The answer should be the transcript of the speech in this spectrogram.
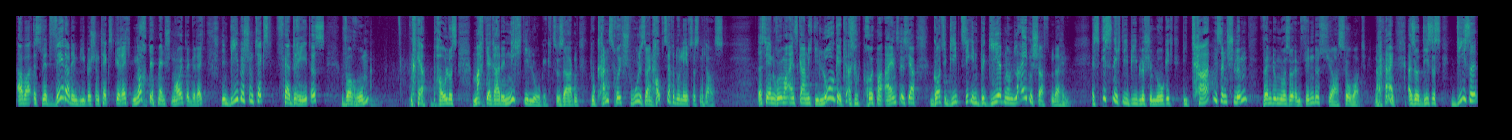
Aber es wird weder dem biblischen Text gerecht, noch dem Menschen heute gerecht. Den biblischen Text verdreht es. Warum? Naja, Paulus macht ja gerade nicht die Logik zu sagen, du kannst ruhig schwul sein, Hauptsache du lebst es nicht aus. Das ist ja in Römer 1 gar nicht die Logik. Also Römer 1 ist ja, Gott gibt sie in Begierden und Leidenschaften dahin. Es ist nicht die biblische Logik. Die Taten sind schlimm, wenn du nur so empfindest. Ja, so what? Nein, nein. Also dieses, diese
